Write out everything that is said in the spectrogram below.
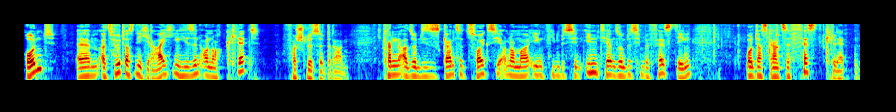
Und ähm, als würde das nicht reichen, hier sind auch noch Klettverschlüsse dran. Ich kann also dieses ganze Zeugs hier auch nochmal irgendwie ein bisschen intern so ein bisschen befestigen und das Ganze festkletten.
